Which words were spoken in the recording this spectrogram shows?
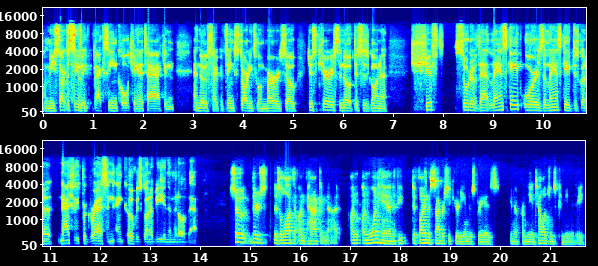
I mean, you start to see the vaccine cold chain attack and and those type of things starting to emerge. So, just curious to know if this is going to shift sort of that landscape, or is the landscape just going to naturally progress and, and COVID is going to be in the middle of that? So there's there's a lot to unpack in that. On on one hand, if you define the cybersecurity industry as you know from the intelligence community,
